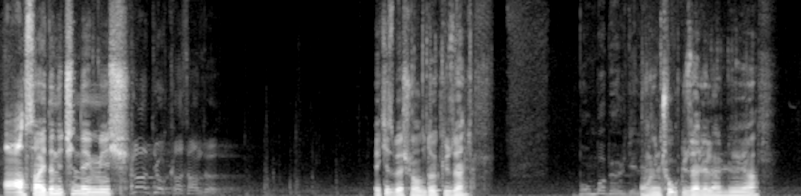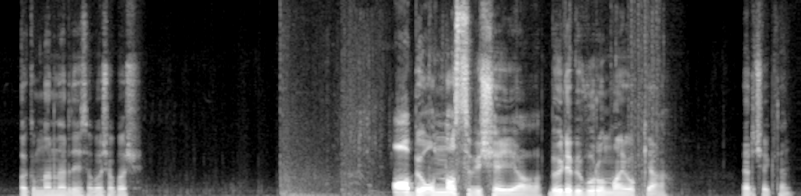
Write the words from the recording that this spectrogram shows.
Aa saydın içindeymiş. Gladio kazandı. 8-5 oldu. Güzel. Oyun çok güzel ilerliyor ya. Takımlar neredeyse başa baş. Abi o nasıl bir şey ya? Böyle bir vurulma yok ya. Gerçekten.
